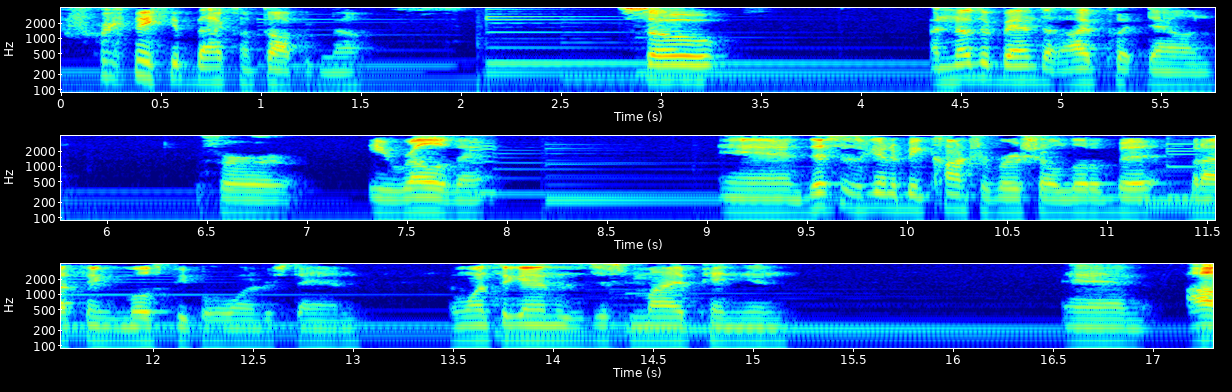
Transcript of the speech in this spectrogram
we're gonna get back on topic now. So, another band that I put down for irrelevant, and this is gonna be controversial a little bit, but I think most people will understand. And once again, this is just my opinion, and I,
